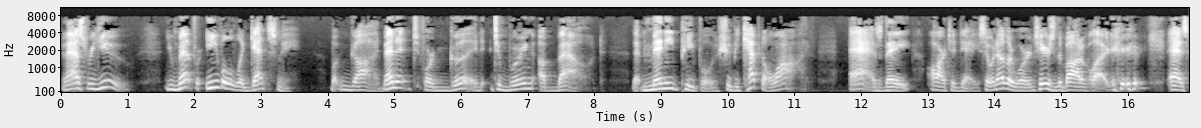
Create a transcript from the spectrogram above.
And as for you, you meant for evil against me, but God meant it for good to bring about that many people should be kept alive as they are today. So in other words, here's the bottom line. as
